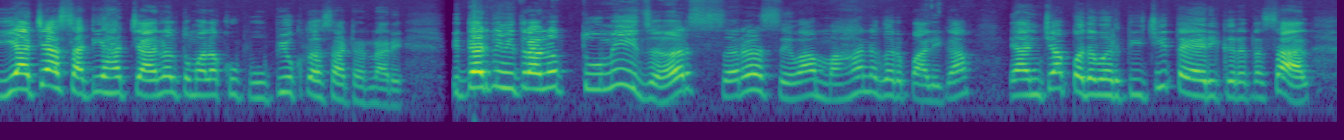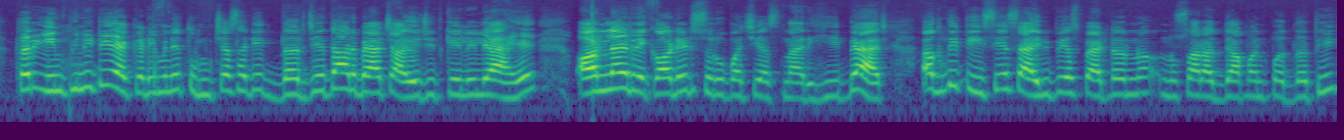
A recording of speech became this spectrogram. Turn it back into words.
याच्यासाठी हा चॅनल तुम्हाला खूप उपयुक्त असा ठरणार आहे. विद्यार्थी मित्रांनो तुम्ही जर सरळ सेवा महानगरपालिका यांच्या पदभरतीची तयारी करत असाल तर इन्फिनिटी अकॅडमीने तुमच्यासाठी एक दर्जेदार बॅच आयोजित केलेली आहे. ऑनलाईन रेकॉर्डेड स्वरूपाची असणारी ही बॅच अगदी T C S I B P S पॅटर्ननुसार अध्यापन पद्धती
